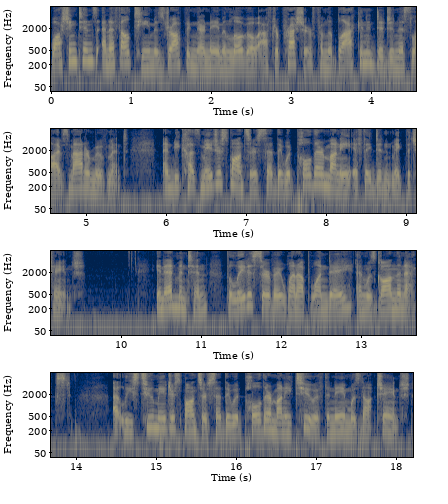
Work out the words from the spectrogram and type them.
Washington's NFL team is dropping their name and logo after pressure from the Black and Indigenous Lives Matter movement, and because major sponsors said they would pull their money if they didn't make the change. In Edmonton, the latest survey went up one day and was gone the next. At least two major sponsors said they would pull their money too if the name was not changed.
